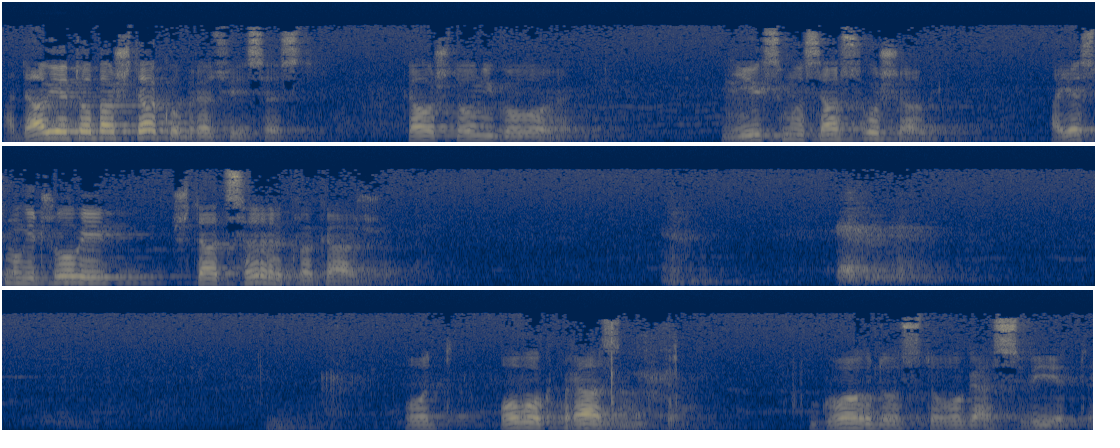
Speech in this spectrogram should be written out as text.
A da li je to baš tako, braći i sestri, kao što oni govore? Njih smo saslušali, a jesmo li čuli šta crkva kaže? Od ovog praznika, gordost ovoga svijeta,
